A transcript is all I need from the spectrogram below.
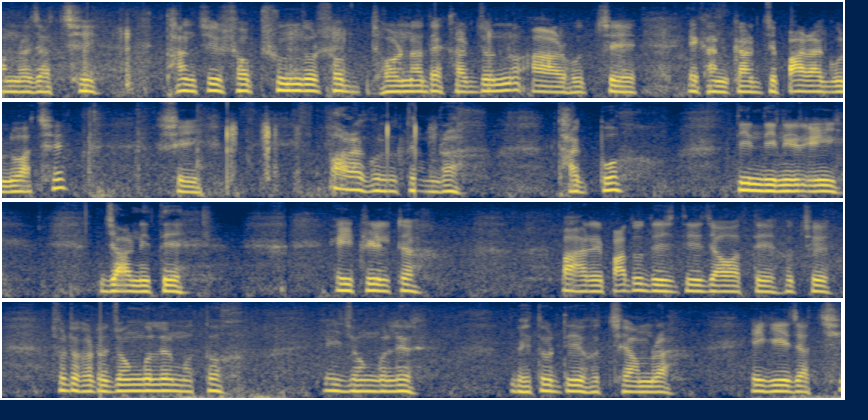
আমরা যাচ্ছি থানচির সব সুন্দর সব ঝর্ণা দেখার জন্য, আর হচ্ছে এখানকার যে পাড়াগুলো আছে, সেই পাড়াগুলোতে আমরা থাকব। তিন দিনের এই জার্নিতে এই ট্রেলটা পাহাড়ের পাদদেশ দিয়ে যাওয়াতে হচ্ছে ছোটোখাটো জঙ্গলের মতো এই জঙ্গলের ভেতর দিয়ে হচ্ছে আমরা এগিয়ে যাচ্ছি।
